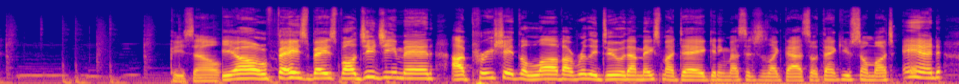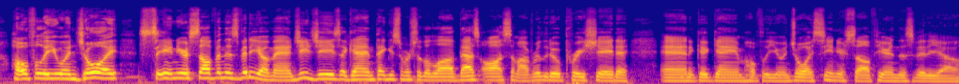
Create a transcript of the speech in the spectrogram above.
Peace out. Yo, face baseball. GG, man. I appreciate the love. I really do. That makes my day getting messages like that. So thank you so much. And hopefully you enjoy seeing yourself in this video, man. GG's. Again, thank you so much for the love. That's awesome. I really do appreciate it. And a good game. Hopefully you enjoy seeing yourself here in this video.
